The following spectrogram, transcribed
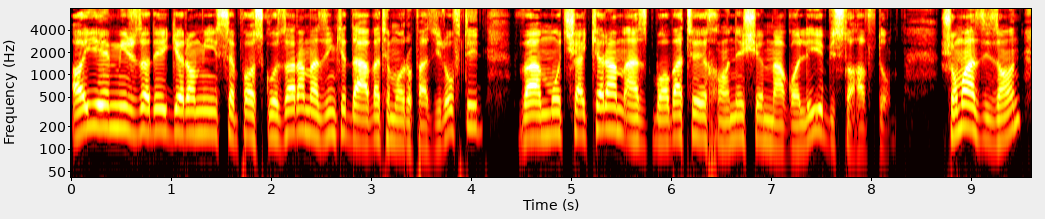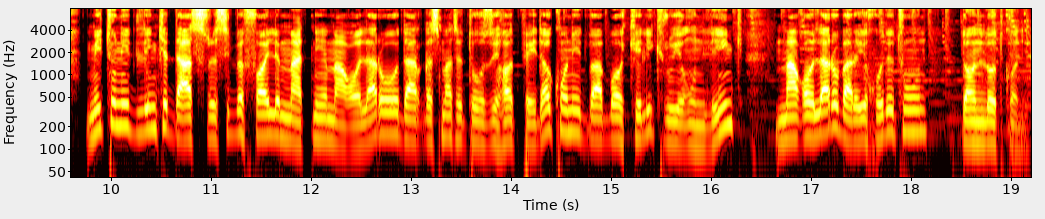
آیه میرزاده گرامی سپاسگزارم از اینکه دعوت ما رو پذیرفتید و متشکرم از بابت خوانش مقاله 27 شما عزیزان می‌تونید لینک دسترسی به فایل متنی مقاله رو در قسمت توضیحات پیدا کنید و با کلیک روی اون لینک مقاله رو برای خودتون دانلود کنید.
